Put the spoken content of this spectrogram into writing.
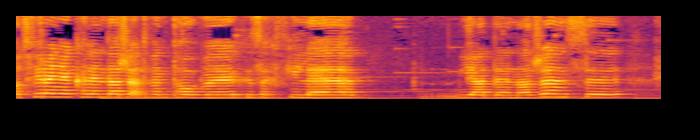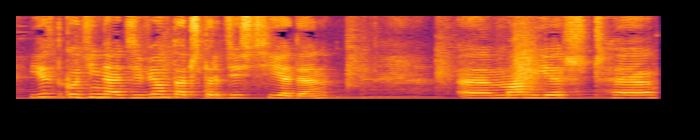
otwierania kalendarzy adwentowych. Za chwilę jadę na rzęsy. Jest godzina 9.41. E, mam jeszcze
